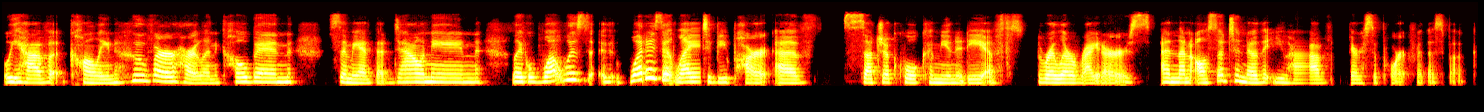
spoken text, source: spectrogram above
We have Colleen Hoover, Harlan Coben, Samantha Downing. Like what was what is it like to be part of such a cool community of thriller writers and then also to know that you have their support for this book?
